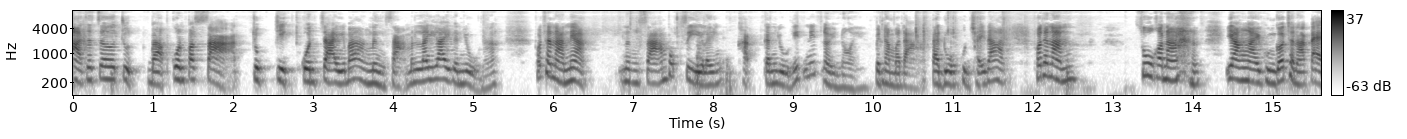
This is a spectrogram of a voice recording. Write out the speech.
อาจจะเจอจุดแบบกวนประสาท จุกจิกกวนใจบ้างหนึ่งสามมันไล่ๆกันอยู่นะ เพราะฉะนั้นเนี่ยหนึ่งสามพวกสี่อะไรขัดกันอยู่นิดนิดหน่อยหน่อยเป็นธรรมดา แต่ดวงคุณใช้ได้ เพราะฉะนั้นสู้เขานะ ยังไงคุณก็ชนะแต่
